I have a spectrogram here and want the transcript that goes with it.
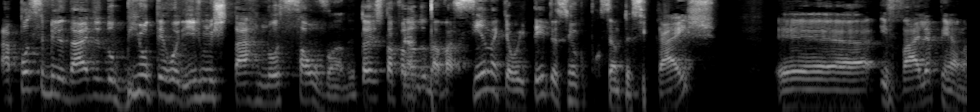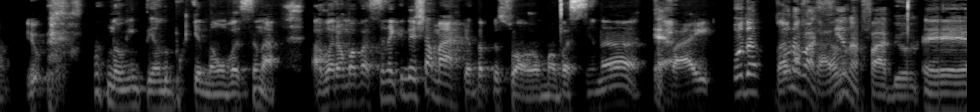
a possibilidade do bioterrorismo estar nos salvando. Então a gente está falando é. da vacina, que é 85% eficaz, é, e vale a pena. Eu não entendo por que não vacinar. Agora, é uma vacina que deixa marca, tá, pessoal? É uma vacina que é, vai. Toda, vai toda vacina, Fábio, é,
